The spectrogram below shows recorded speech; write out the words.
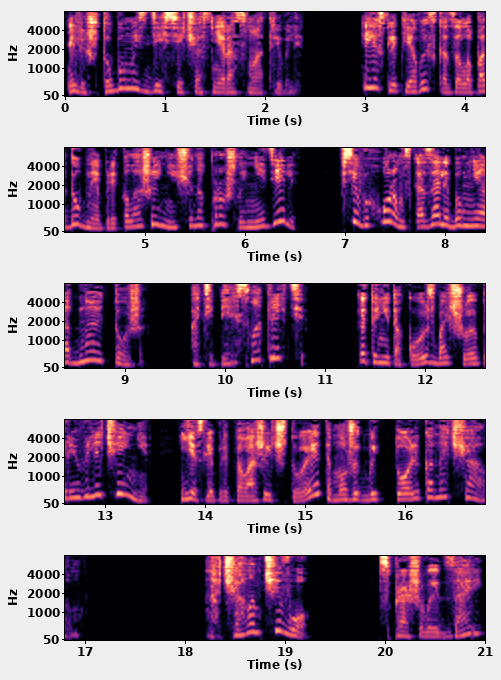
или что бы мы здесь сейчас не рассматривали. Если б я высказала подобное предположение еще на прошлой неделе, все вы хором сказали бы мне одно и то же. А теперь смотрите, это не такое уж большое преувеличение, если предположить, что это может быть только началом. «Началом чего?» — спрашивает Зари,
